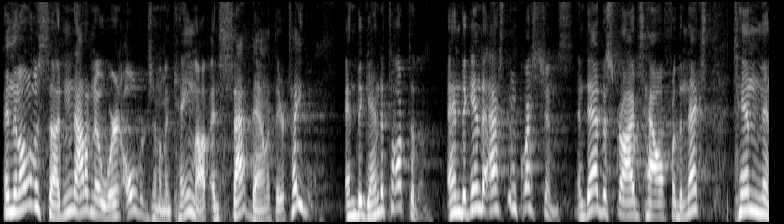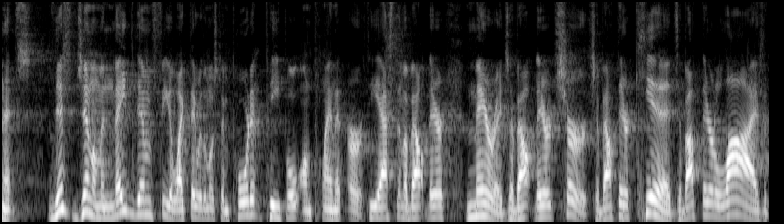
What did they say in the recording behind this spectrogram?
And then all of a sudden, out of nowhere, an older gentleman came up and sat down at their table and began to talk to them and began to ask them questions. And dad describes how for the next 10 minutes, this gentleman made them feel like they were the most important people on planet Earth. He asked them about their marriage, about their church, about their kids, about their lives. And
